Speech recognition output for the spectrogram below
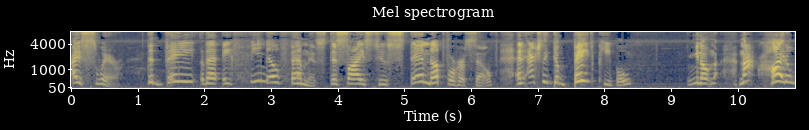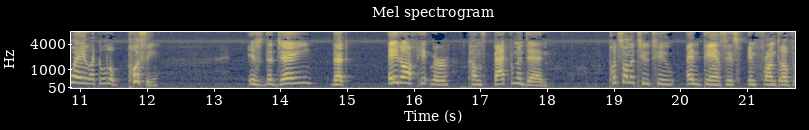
I swear, the day that a female feminist decides to stand up for herself and actually debate people, you know, not, not hide away like a little pussy, is the day that Adolf Hitler comes back from the dead, puts on a tutu, and dances in front of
